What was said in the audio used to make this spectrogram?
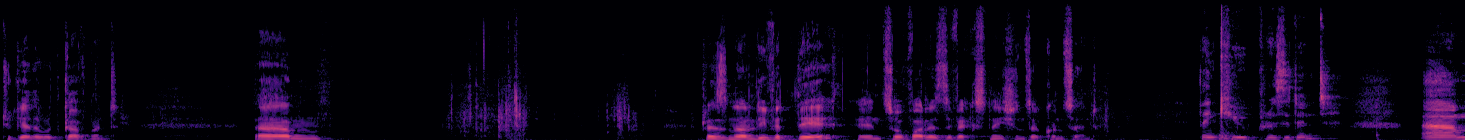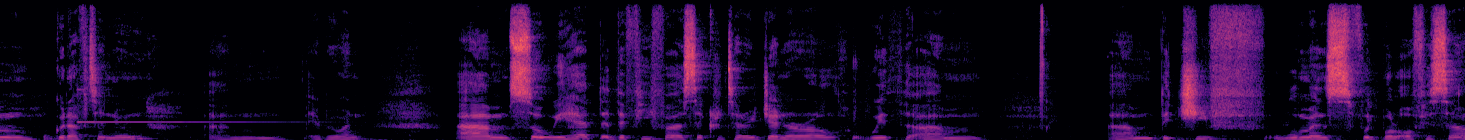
together with government. Um, President, I'll leave it there insofar as the vaccinations are concerned. Thank you, President. Um, good afternoon, um, everyone. Um, so we had the FIFA Secretary General with um, um, the Chief Women's Football Officer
